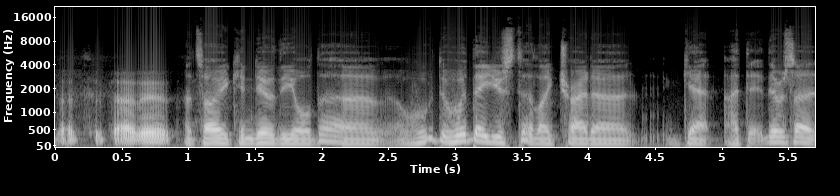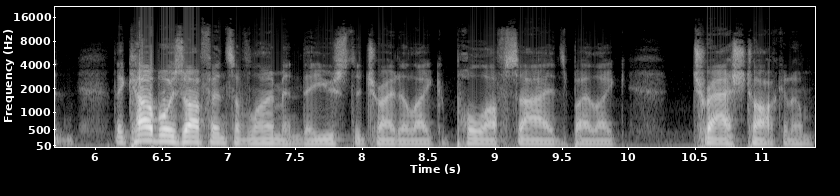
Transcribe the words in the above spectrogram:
That's about it. That's all you can do. The old uh, who who they used to like try to get. I think there was a the Cowboys offensive lineman. They used to try to like pull off sides by like trash talking them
